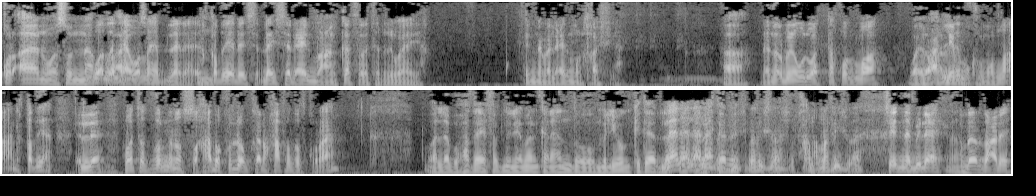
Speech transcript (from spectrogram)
قرآن وسنة والله لا والله. لا لا القضية ليس ليس العلم عن كثرة الرواية. إنما العلم الخشية. آه. لأن ربنا يقول واتقوا الله ويعلمكم. الله. القضية اللي هو انت تظن إن الصحابة كلهم كانوا حفظوا القرآن؟ ولا أبو حذيفة بن اليمان كان عنده مليون كتاب؟ لا لا لا, لا كتاب- ما فيش ما فيش سبحان الله ما فيش سيدنا بلال الله يرضى عليه.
